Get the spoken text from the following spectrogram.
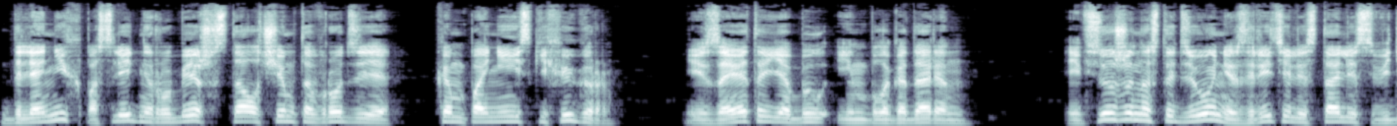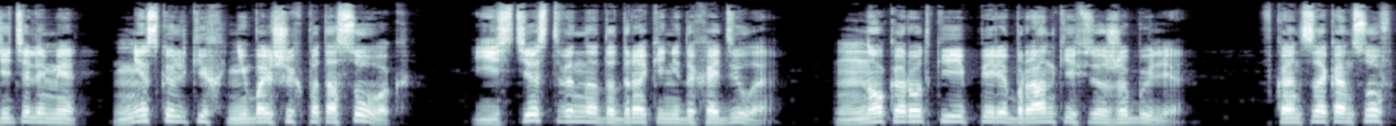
Для них последний рубеж стал чем-то вроде компанейских игр, и за это я был им благодарен. И все же на стадионе зрители стали свидетелями нескольких небольших потасовок, Естественно, до драки не доходило, но короткие перебранки все же были. В конце концов,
